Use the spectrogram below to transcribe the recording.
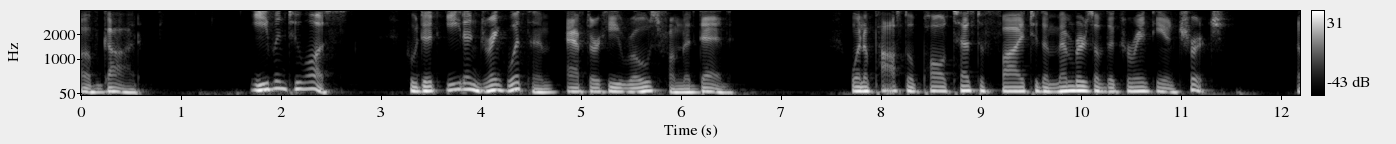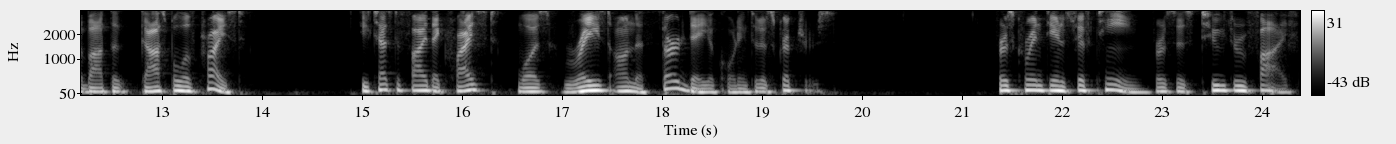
of God, even to us, who did eat and drink with him after he rose from the dead. When Apostle Paul testified to the members of the Corinthian church, about the gospel of Christ. He testified that Christ was raised on the third day according to the scriptures. 1 Corinthians 15, verses 2 through 5,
